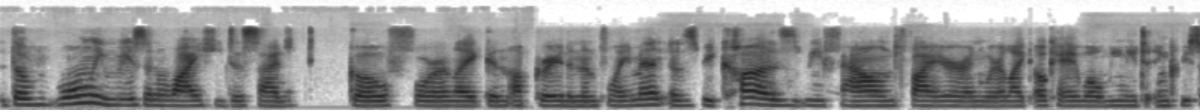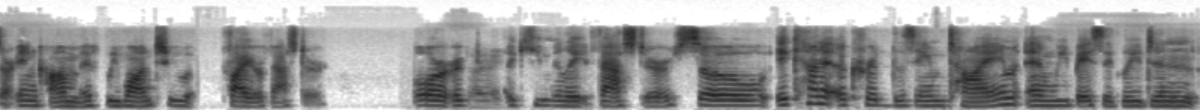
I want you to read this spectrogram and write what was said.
the only reason why he decided go for like an upgrade in employment is because we found fire and we're like, okay, well, we need to increase our income if we want to fire faster or right. accumulate faster. So it kind of occurred at the same time, and we basically didn't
